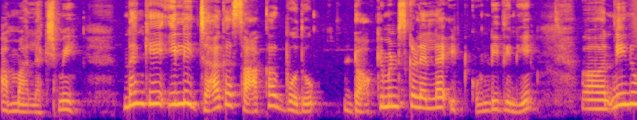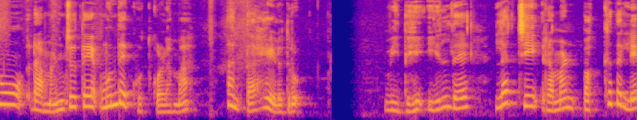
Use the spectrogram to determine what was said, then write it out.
ಅಮ್ಮ ಲಕ್ಷ್ಮಿ ನನಗೆ ಇಲ್ಲಿ ಜಾಗ ಸಾಕಾಗ್ಬೋದು. ಡಾಕ್ಯುಮೆಂಟ್ಸ್ಗಳೆಲ್ಲ ಇಟ್ಕೊಂಡಿದ್ದೀನಿ. ನೀನು ರಮಣ್ ಜೊತೆ ಮುಂದೆ ಕೂತ್ಕೊಳ್ಳಮ್ಮ, ಅಂತ ಹೇಳಿದ್ರು. ವಿಧಿ ಇಲ್ಲದೆ ಲಚ್ಚಿ ರಮಣ್ ಪಕ್ಕದಲ್ಲೇ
